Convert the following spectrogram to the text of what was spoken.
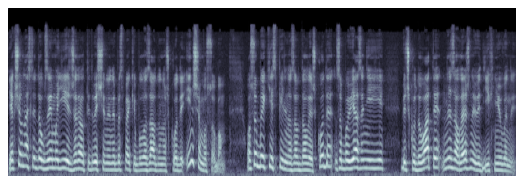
Якщо внаслідок взаємодії джерел підвищеної небезпеки було завдано шкоди іншим особам, особи, які спільно завдали шкоди, зобов'язані її відшкодувати незалежно від їхньої вини.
